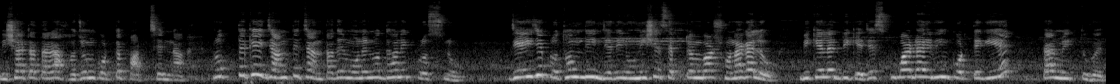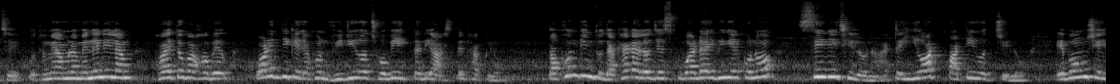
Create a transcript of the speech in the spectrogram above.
বিষয়টা তারা হজম করতে পারছেন না। প্রত্যেকেই জানতে চান, তাদের মনের মধ্যে অনেক প্রশ্ন। যে এই যে প্রথম দিন, যেদিন উনিশে সেপ্টেম্বর শোনা গেল, বিকেলের দিকে যে স্কুবা ডাইভিং করতে গিয়ে তার মৃত্যু হয়েছে। প্রথমে আমরা মেনে নিলাম হয়তো বা হবে। পরের দিকে যখন ভিডিও, ছবি ইত্যাদি আসতে থাকল, তখন কিন্তু দেখা গেল যে স্কুবা ডাইভিংয়ের কোনো সিনই ছিল না। একটা ইয়ট পার্টি হচ্ছিল এবং সেই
